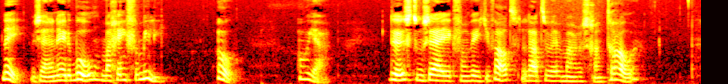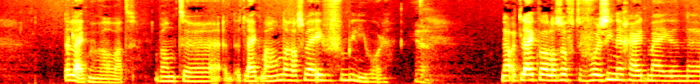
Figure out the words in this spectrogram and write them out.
Nee, we zijn een heleboel, maar geen familie. Oh, oh ja. Dus toen zei ik van, weet je wat, laten we maar eens gaan trouwen. Dat lijkt me wel wat. Want eh, het lijkt me handig als wij even familie worden. Ja. Nou, het lijkt wel alsof de voorzienigheid mij een eh,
